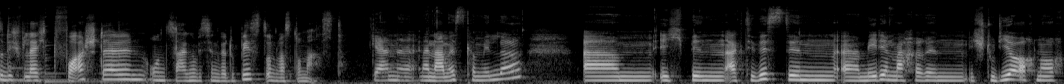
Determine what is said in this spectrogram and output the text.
du dich vielleicht vorstellen und sagen ein bisschen, wer du bist und was du machst? Gerne. Mein Name ist Camilla. Ähm, ich bin Aktivistin, äh, Medienmacherin. Ich studiere auch noch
